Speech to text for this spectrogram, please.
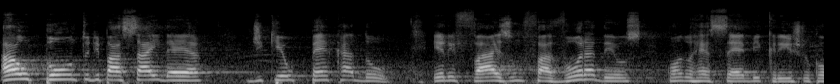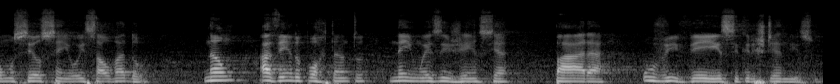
ao ponto de passar a ideia de que o pecador ele faz um favor a Deus quando recebe Cristo como seu Senhor e Salvador, não havendo, portanto, nenhuma exigência para o viver esse cristianismo.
